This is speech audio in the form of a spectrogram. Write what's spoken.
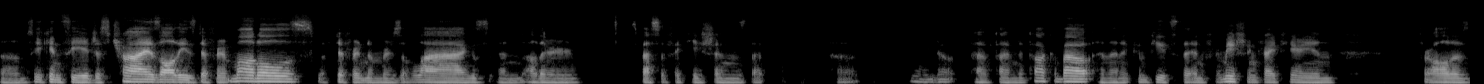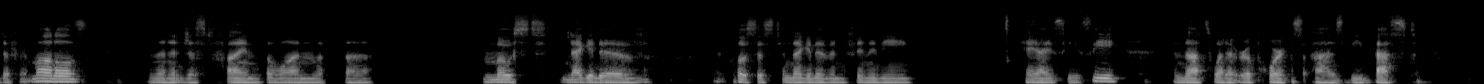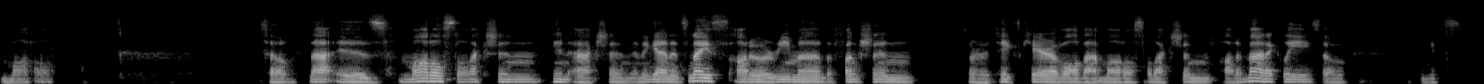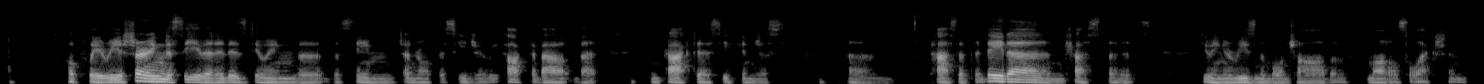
Um, so you can see it just tries all these different models with different numbers of lags and other specifications that uh, we don't have time to talk about. And then it computes the information criterion for all those different models. And then it just finds the one with the most negative closest to negative infinity AICC, and that's what it reports as the best model. So that is model selection in action. And again, it's nice, AutoArima, the function sort of takes care of all that model selection automatically. So I think it's hopefully reassuring to see that it is doing the, the same general procedure we talked about, but in practice, you can just um, pass it the data and trust that it's doing a reasonable job of model selection.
